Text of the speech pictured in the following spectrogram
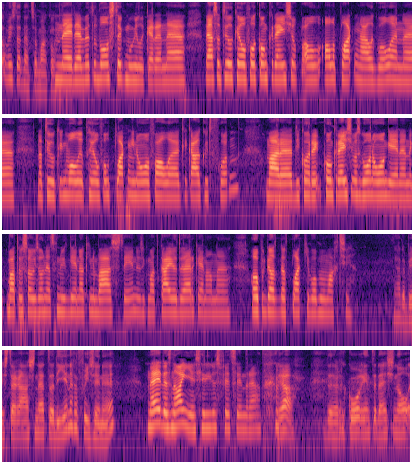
Of is dat net zo makkelijk? Nee, daar wordt het wel een stuk moeilijker. En daar is natuurlijk heel veel concurrentie op al, alle plakken eigenlijk wel. En natuurlijk ik wel op heel veel plakken in ongeval uh, kijk uit te voeten. Maar die concurrentie was gewoon ongeveer. En ik moet er sowieso net vanuit gaan dat in de basis sta. Dus ik moet keihard werken en dan hoop ik dat ik dat plakje op mijn macht. Ja, de best daar net de enige Friesin, hè? Nee, dat is Nanje, Cyril Spits inderdaad. Ja, de Record International.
